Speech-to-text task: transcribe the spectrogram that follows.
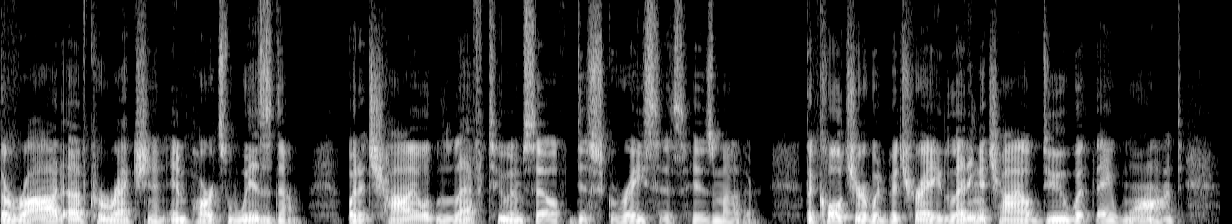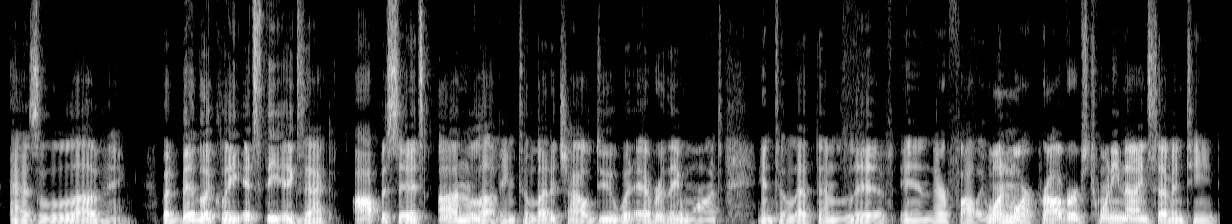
The rod of correction imparts wisdom, but a child left to himself disgraces his mother. The culture would betray letting a child do what they want as loving. But biblically, it's the exact opposite. It's unloving to let a child do whatever they want and to let them live in their folly. One more Proverbs 29 17.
